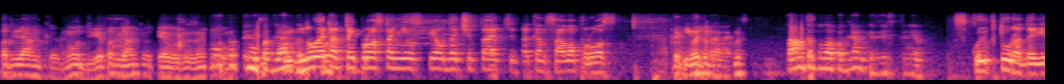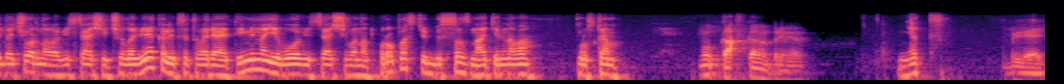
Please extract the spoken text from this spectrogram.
подлянка. Ну, две подлянки, вот я уже Ну, заметил. это не подлянка. Ну, это ты просто не успел дочитать до конца вопрос. Так в именно. этом. Там-то была подлянка, здесь-то нет. Скульптура Давида Черного «Висящий человек» олицетворяет именно его, висящего над пропастью бессознательного. Рустем. Ну, Кавка, например. Нет, Блять.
